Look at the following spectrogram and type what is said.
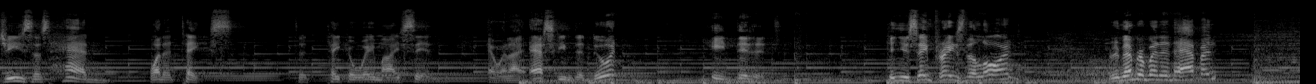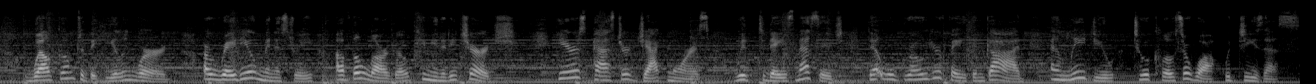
Jesus had what it takes to take away my sin. And when I asked him to do it, he did it. Can you say praise the Lord? Remember when it happened? Welcome to the Healing Word, a radio ministry of the Largo Community Church. Here's Pastor Jack Morris with today's message that will grow your faith in God and lead you to a closer walk with Jesus.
